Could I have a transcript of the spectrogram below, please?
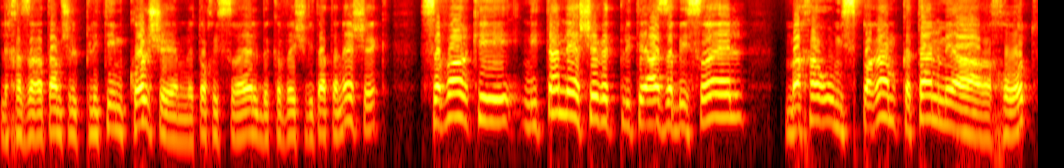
לחזרתם של פליטים כלשהם לתוך ישראל בקווי שביתת הנשק, סבר כי ניתן ליישב את פליטי עזה בישראל מאחר ומספרם קטן מההערכות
